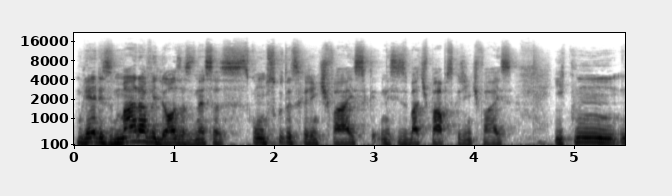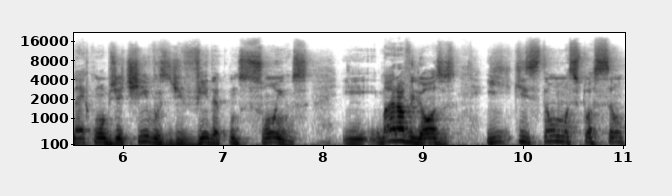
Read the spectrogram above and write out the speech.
Mulheres maravilhosas nessas consultas que a gente faz, nesses bate-papos que a gente faz, e com, né, com objetivos de vida, com sonhos e maravilhosos e que estão numa situação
